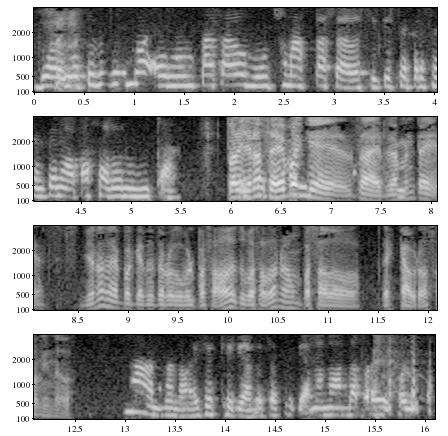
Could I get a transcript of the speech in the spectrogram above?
Yo, estoy viviendo en un pasado mucho más pasado, así que ese presente no ha pasado nunca. Pero yo no sé por qué, o sea, realmente, yo no sé por qué te, te preocupa el pasado. Tu pasado no es un pasado escabroso ni nada. No, no, no, ese es tripeando, ese es tripeando, no anda por ahí el pollito.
